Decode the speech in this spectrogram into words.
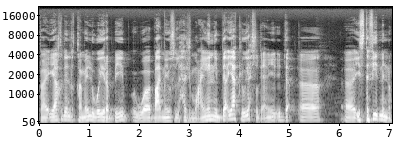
فياخذ القمل ويربيه وبعد ما يوصل لحجم معين يبدأ يأكله ويحصد يعني يبدأ آه آه يستفيد منه.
